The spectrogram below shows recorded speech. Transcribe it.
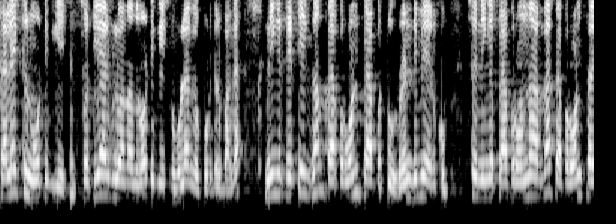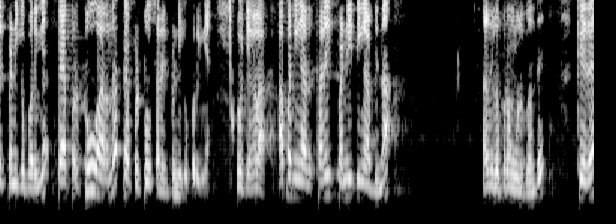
செலக்ட் நோட்டிஃபிகேஷன் ஸோ டிஆர்பியில் வந்து அந்த நோட்டிஃபிகேஷன் உள்ள அங்கே கொடுத்துருப்பாங்க. நீங்கள் TET exam paper one paper two ரெண்டுமே இருக்கும். ஸோ நீங்கள் பேப்பர் ஒன்னாக இருந்தால் பேப்பர் ஒன் செலக்ட் பண்ணிக்க போறீங்க. பேப்பர் டூவாக இருந்தால் பேப்பர் டூ செலக்ட் பண்ணிக்க போறீங்க. ஓகேங்களா அப்போ நீங்கள் அதை செலக்ட் பண்ணிட்டீங்க அப்படின்னா அதுக்கப்புறம் உங்களுக்கு வந்து கீழே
